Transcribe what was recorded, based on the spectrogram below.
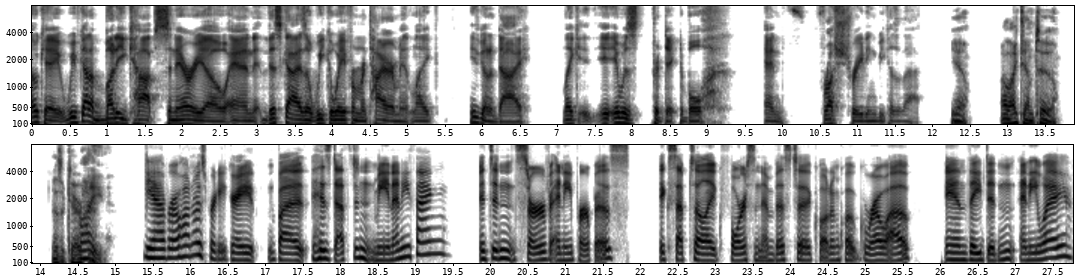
Okay, we've got a buddy cop scenario, and this guy's a week away from retirement. Like, he's gonna die. Like, it, it was predictable and frustrating because of that. Yeah. I liked him too as a character. Right. Yeah, Rohan was pretty great, but his death didn't mean anything. It didn't serve any purpose except to like force Nimbus to quote unquote grow up. And they didn't anyway.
